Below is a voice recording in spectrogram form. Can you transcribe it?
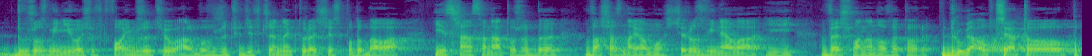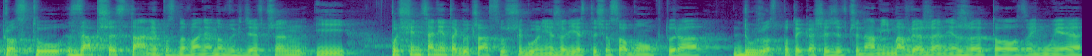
dużo zmieniło się w Twoim życiu albo w życiu dziewczyny, która Ci się spodobała, jest szansa na to, żeby Wasza znajomość się rozwinęła i weszła na nowe tory. Druga opcja to po prostu zaprzestanie poznawania nowych dziewczyn i poświęcenie tego czasu, szczególnie jeżeli jesteś osobą, która dużo spotyka się z dziewczynami i ma wrażenie, że to zajmuje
